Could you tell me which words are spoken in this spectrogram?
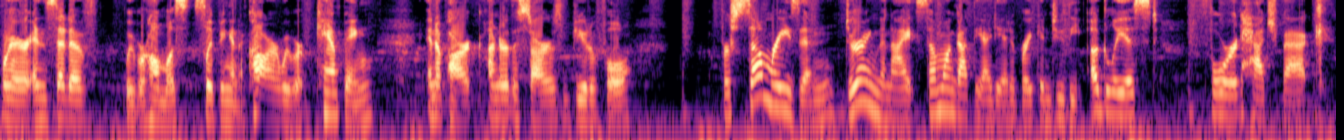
where instead of we were homeless sleeping in a car, we were camping in a park under the stars, beautiful. For some reason, during the night, someone got the idea to break into the ugliest Ford hatchback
